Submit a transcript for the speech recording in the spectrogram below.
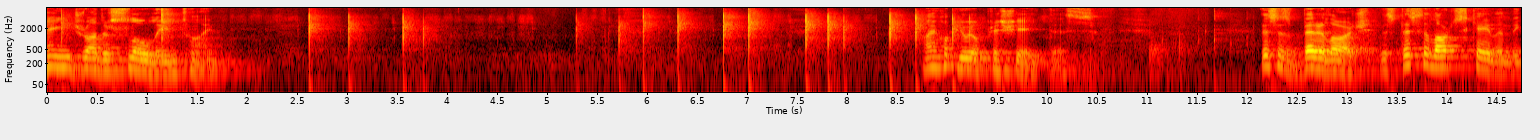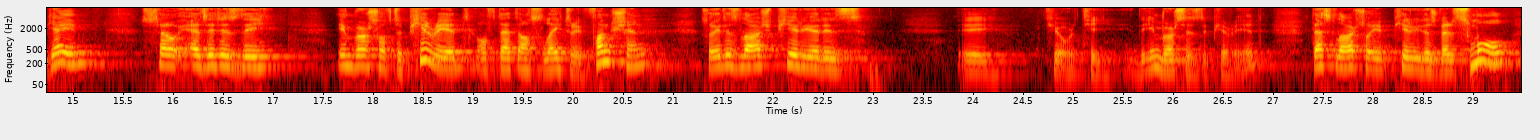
change rather slowly in time. I hope you appreciate this. This is very large. This, this is a large scale in the game. So as it is the inverse of the period of that oscillatory function, so it is large, period is uh, Q over T. The inverse is the period. That's large, so a period is very small.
